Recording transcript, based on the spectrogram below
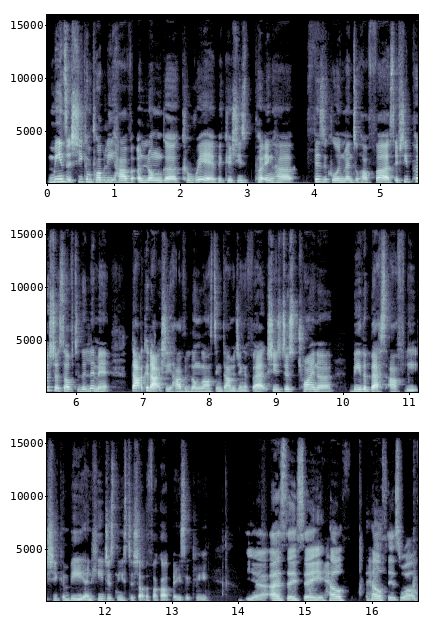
means that she can probably have a longer career because she's putting her physical and mental health first. If she pushed herself to the limit, that could actually have a long lasting damaging effect. She's just trying to be the best athlete she can be, and he just needs to shut the fuck up, basically. Yeah, as they say, health health is wealth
